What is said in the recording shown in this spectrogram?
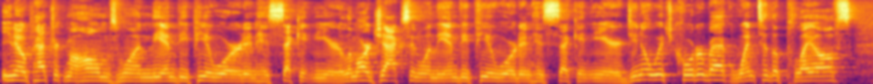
You know, Patrick Mahomes won the MVP award in his second year. Lamar Jackson won the MVP award in his second year. Do you know which quarterback went to the playoffs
